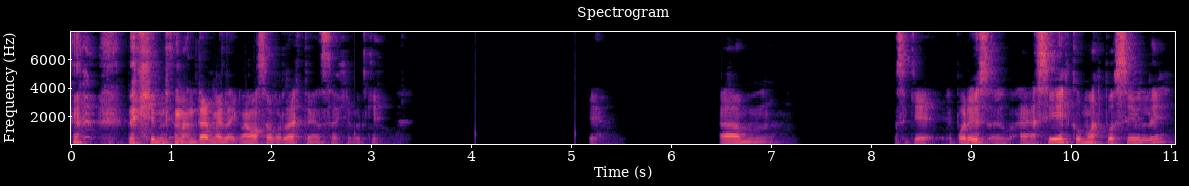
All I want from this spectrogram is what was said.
Dejen de mandarme like. Vamos a abordar este mensaje porque. así que por eso, así es como es posible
